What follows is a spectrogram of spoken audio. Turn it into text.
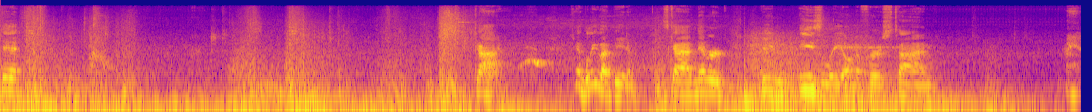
That's it. God. Can't believe I beat him. This guy I've never beaten easily on the first time. Man.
